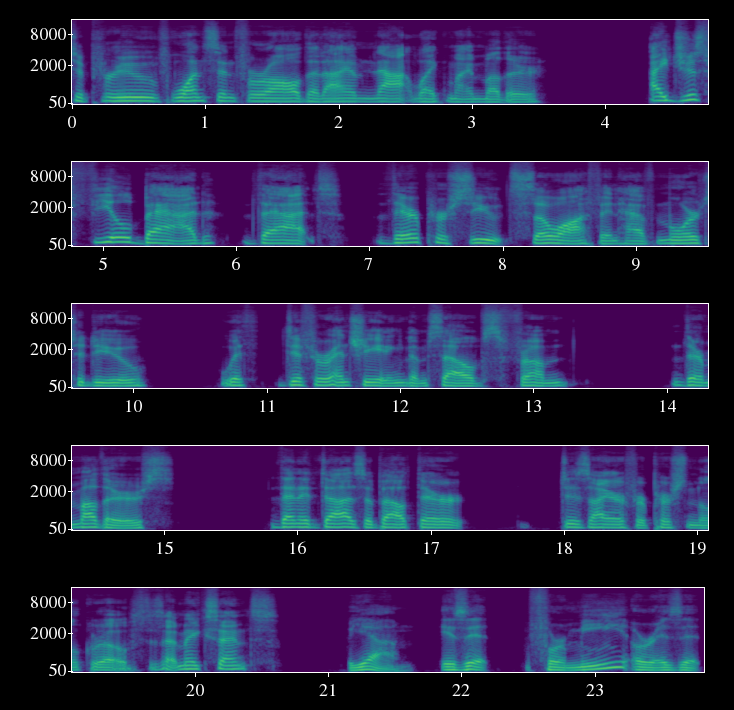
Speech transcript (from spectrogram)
to prove once and for all that I am not like my mother. I just feel bad that their pursuits so often have more to do with differentiating themselves from their mothers than it does about their desire for personal growth. Does that make sense? Yeah. Is it for me or is it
